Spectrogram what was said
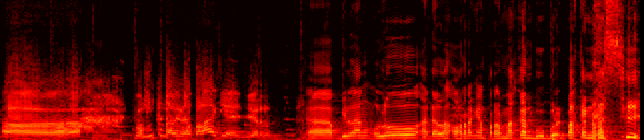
Eh, uh, kenalin apa lagi anjir? Uh, bilang lu adalah orang yang pernah makan bubur pakai nasi.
